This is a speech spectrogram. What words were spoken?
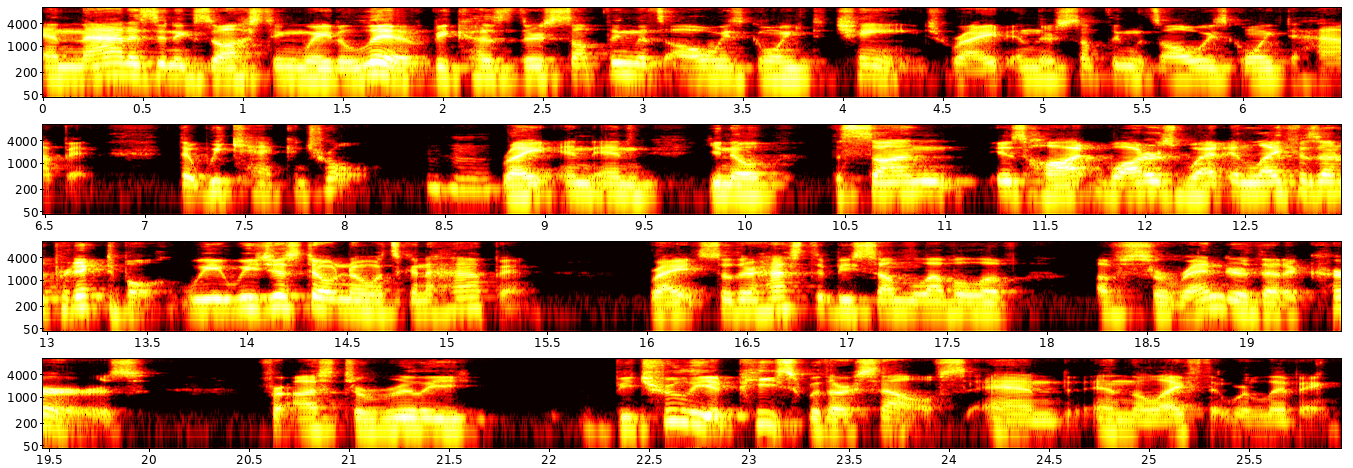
And that is an exhausting way to live because there's something that's always going to change, right? And there's something that's always going to happen that we can't control, mm-hmm. right? And and you know the sun is hot, water's wet, and life is unpredictable. We we just don't know what's going to happen, right? So there has to be some level of of surrender that occurs for us to really be truly at peace with ourselves and and the life that we're living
